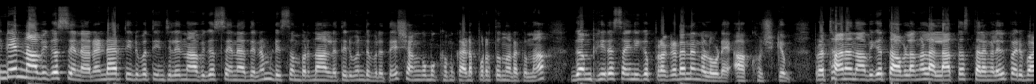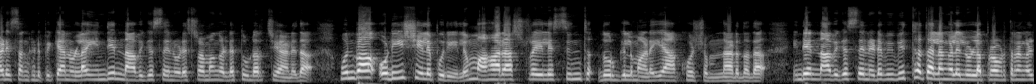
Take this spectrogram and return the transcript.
ഇന്ത്യൻ നാവികസേന രണ്ടായിരത്തി ഇരുപത്തിയഞ്ചിലെ നാവികസേനാ ദിനം ഡിസംബർ നാലിന് തിരുവനന്തപുരത്തെ ശംഖുമുഖം കടപ്പുറത്ത് നടക്കുന്ന ഗംഭീര സൈനിക പ്രകടനങ്ങളോടെ ആഘോഷിക്കും. പ്രധാന നാവിക താവളങ്ങൾ അല്ലാത്ത സ്ഥലങ്ങളിൽ പരിപാടി സംഘടിപ്പിക്കാനുള്ള ഇന്ത്യൻ നാവികസേനയുടെ ശ്രമങ്ങളുടെ തുടർച്ചയാണിത്. മുൻപ് ഒഡീഷയിലെ പുരിയിലും മഹാരാഷ്ട്രയിലെ സിന്ധ് ദുർഗിലുമാണ് ഈ ആഘോഷം നടന്നത്. ഇന്ത്യൻ നാവികസേനയുടെ വിവിധ തലങ്ങളിലുള്ള പ്രവർത്തനങ്ങൾ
